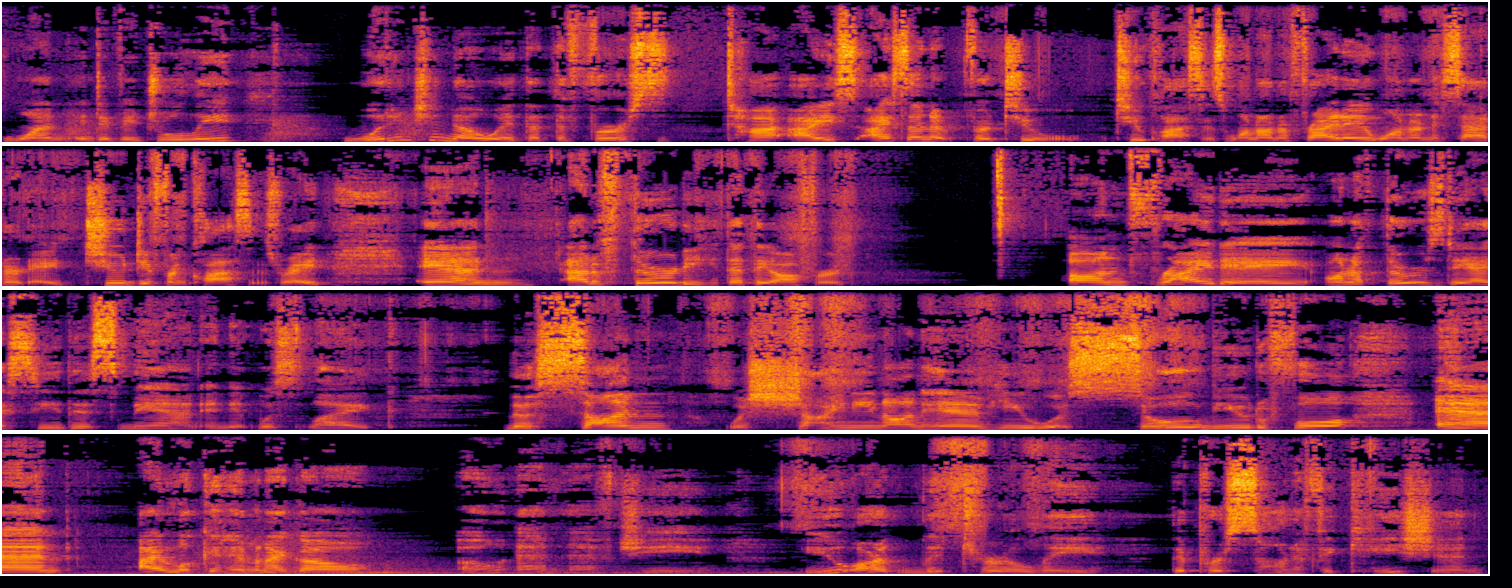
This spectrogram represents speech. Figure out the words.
one individually. Wouldn't you know it that the first time I, I signed up for two two classes one on a friday one on a saturday two different classes right and out of 30 that they offered on Friday, on a Thursday, I see this man and it was like the sun was shining on him. He was so beautiful. And I look at him and I go, OMFG, you are literally the personification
